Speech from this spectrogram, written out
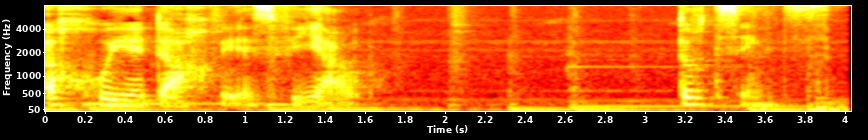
'n goeie dag wees vir jou. Totsiens.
